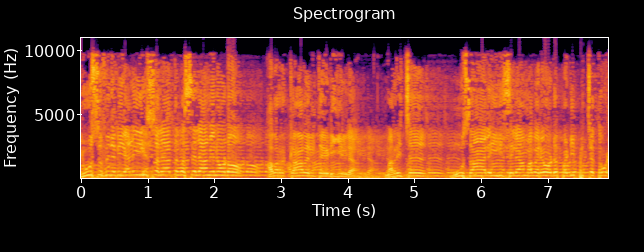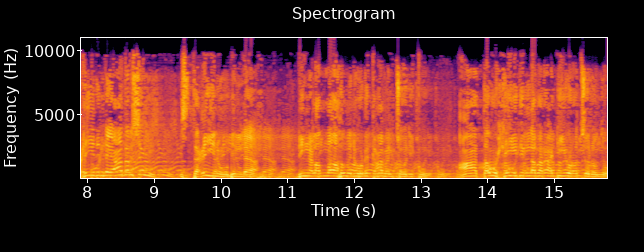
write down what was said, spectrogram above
യൂസുഫ് നബി അലൈഹി സ്വലാത്ത് വസ്സലാമിനോടോ അവർ കാവൽ തേടിയില്ല മറിച്ച് മൂസ അലൈഹിസ്സലാം അവരോട് പഠിപ്പിച്ച തൗഹീദിന്റെ ആദർശം. നിങ്ങൾ അള്ളാഹുവിനോട് കാവൽ ചോദിക്കൂ. ആ തൗഹീദിൽ അവർ അടിയുറച്ചിരുന്നു.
